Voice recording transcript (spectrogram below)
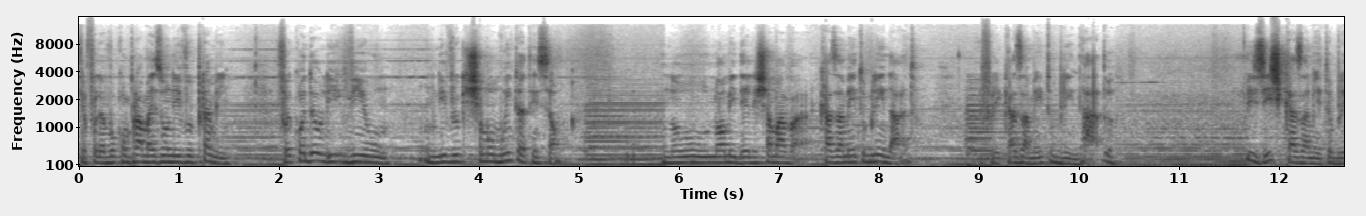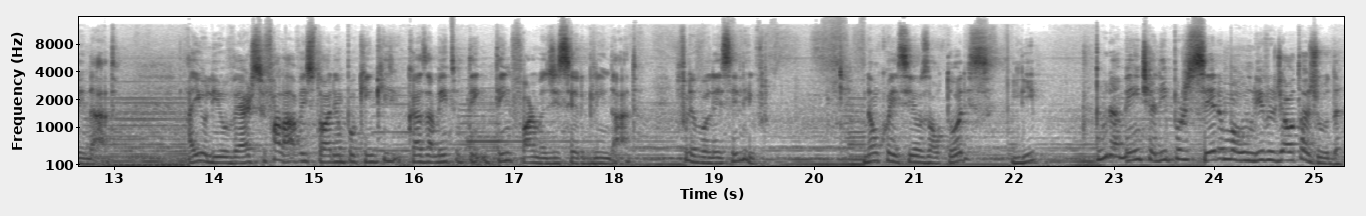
Eu falei: eu vou comprar mais um livro para mim. Foi quando eu li, vi um, um livro que chamou muita atenção. No, o nome dele chamava Casamento Blindado. Eu falei: casamento blindado? Não existe casamento blindado. Aí eu li o verso e falava a história um pouquinho que o casamento tem, tem formas de ser blindado. Falei, vou ler esse livro. Não conhecia os autores, li puramente ali por ser um livro de autoajuda.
